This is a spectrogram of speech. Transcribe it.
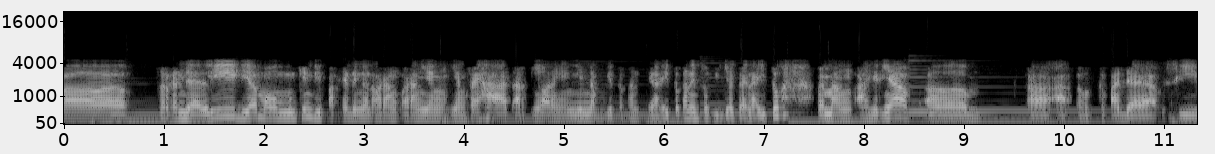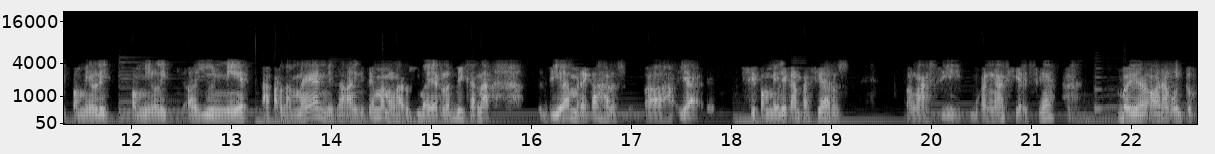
eh, terkendali dia mau mungkin dipakai dengan orang-orang yang yang sehat artinya orang yang nginep gitu kan. Ya itu kan untuk dijaga. Nah itu memang akhirnya em, eh, kepada si pemilik pemilik eh, unit apartemen misalkan gitu memang harus bayar lebih karena dia mereka harus eh, ya si pemilik kan pasti harus ngasih bukan ngasih ya istilahnya bayar orang untuk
